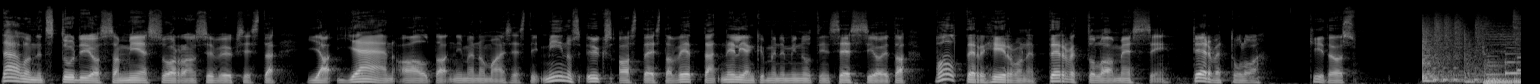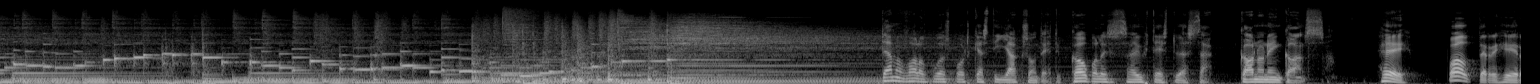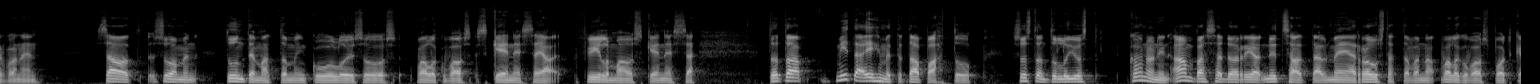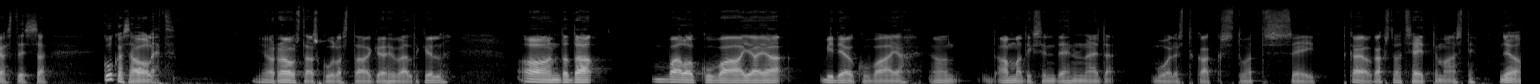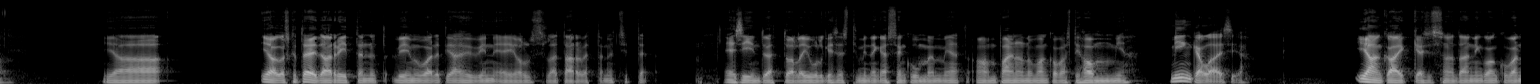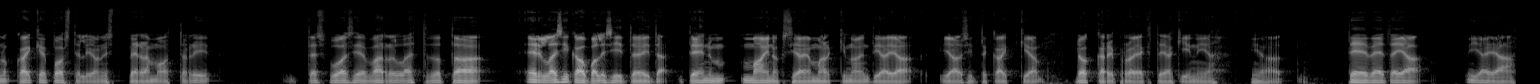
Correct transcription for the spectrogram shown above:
Täällä on nyt studiossa mies suoraan syvyyksistä ja jään alta nimenomaisesti miinus yksi asteista vettä 40 minuutin sessioita. Valtteri Hirvonen, tervetuloa messiin. Tervetuloa. Kiitos. Tämä Valokuvauspodcastin jakso on tehty kaupallisessa yhteistyössä Canonin kanssa. Hei, Valtteri Hirvonen, sä oot Suomen tuntemattomin kuuluisuus valokuvausskenessä ja filmausskenessä. Tota, mitä ihmettä tapahtuu? Susta on tullut just Canonin ambassadori ja nyt sä oot täällä meidän roustattavana valokuvauspodcastissa. Kuka sä olet? Joo, roustaus kuulostaa oikein hyvältä kyllä. Oon tota, valokuvaaja ja videokuvaaja. Olen ammatikseni tehnyt näitä vuodesta 2007, kai joo, 2007 asti. Joo. Ja joo, koska töitä on riittänyt viime vuodet ihan hyvin, niin ei ollut sillä tarvetta nyt sitten esiintyä tuolla julkisesti mitenkään sen kummemmin, että olen painanut vaan kovasti hommia. Minkälaisia? Ihan kaikkea, siis sanotaan, niin kuin on kuvannut kaikkea postelionista perämoottoriin tässä vuosien varrella, että tota, erilaisia kaupallisia töitä, tehnyt mainoksia ja markkinointia ja, ja sitten kaikkia dokkariprojektejakin ja, ja TVtä ja, ja, ja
